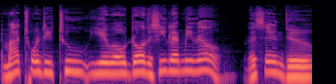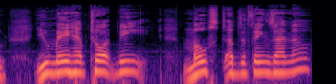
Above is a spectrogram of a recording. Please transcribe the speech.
And my 22 year old daughter, she let me know, listen, dude, you may have taught me most of the things I know,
